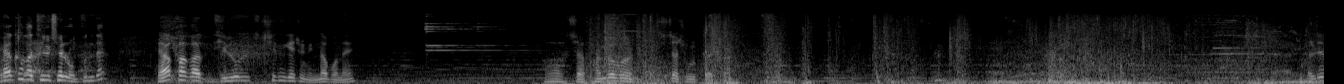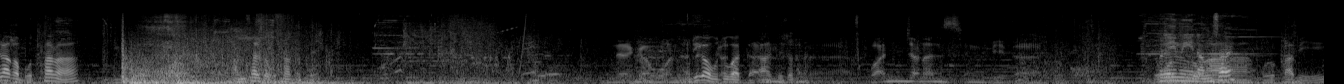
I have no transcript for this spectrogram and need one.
대학가가 딜 제일 높은데? 대학가가 딜로 치는 게 좀 있나 보네. 아 진짜 방금은 진짜 죽을 뻔했다. 달리라가 못하나? 암살도 원하는 우리가 우두가 아 늦었다. 완전한 승리다. 이거 암살? 아 몰까비.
